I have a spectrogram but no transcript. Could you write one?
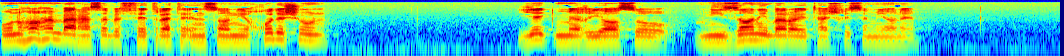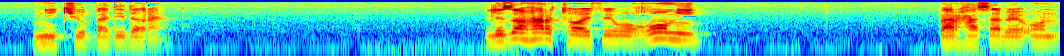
اونها هم بر حسب فطرت انسانی خودشون یک مقیاس و میزانی برای تشخیص میانه نیکی و بدی دارند. لذا هر طایفه و قومی بر حسب اون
